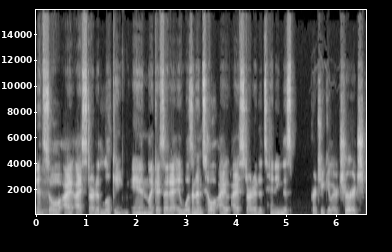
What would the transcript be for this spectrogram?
And mm. so I, I started looking. And like I said, it wasn't until I, I started attending this particular church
